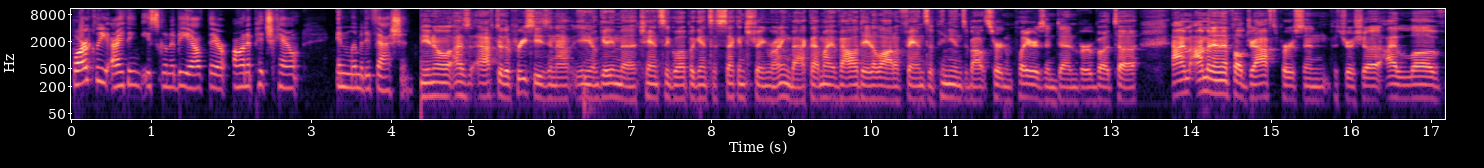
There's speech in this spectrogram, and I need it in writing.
Barkley, I think, is going to be out there on a pitch count in limited fashion. You know, as after the preseason, you know, getting the chance to go up against a second string running back that might validate a lot of fans' opinions about certain players in Denver. But uh, I'm I'm an NFL draft person, Patricia. I love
